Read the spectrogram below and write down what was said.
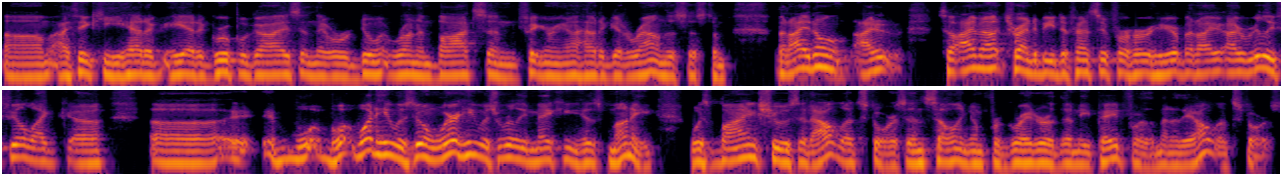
um, I think he had a he had a group of guys, and they were doing running bots and figuring out how to get around the system. But I don't. I so I'm not trying to be defensive for her here, but I, I really feel like uh, uh, what he was doing, where he was really making his money, was buying shoes at outlet stores and selling them for greater than he paid for them in the outlet stores.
